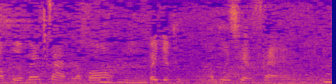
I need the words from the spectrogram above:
อำเภอแม่จันทร์แล้วก็อือฮึไปจนถึงอำเภอเชียงแสนอื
